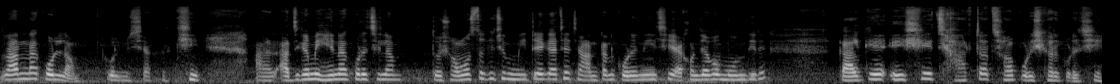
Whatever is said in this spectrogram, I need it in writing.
রান্না করলাম কলমি শাক আর কি। আর আজকে আমি হেনা করেছিলাম। তো সমস্ত কিছু মিটে গেছে, চান টান করে নিয়েছি। এখন যাব মন্দিরে। কালকে এসে ছাদটা সব পরিষ্কার করেছি।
